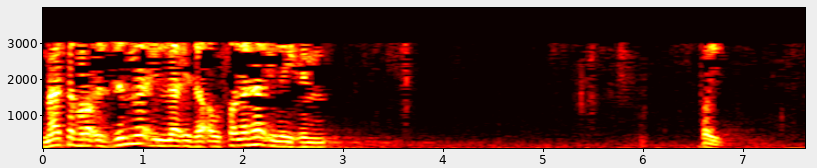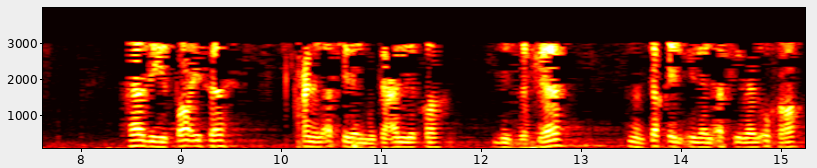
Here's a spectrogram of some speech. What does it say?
ما تبرأ الذمة إلا إذا أوصلها إليهم. طيب. هذه طائفة عن الأسئلة المتعلقة بالزكاة. ننتقل إلى الأسئلة الأخرى.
